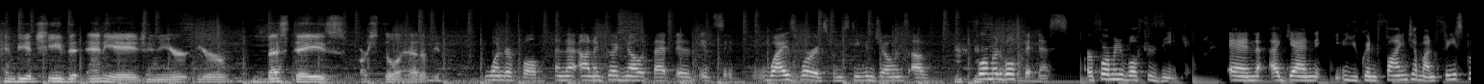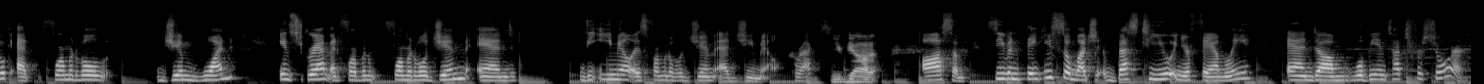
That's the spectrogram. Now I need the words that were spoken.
can be achieved at any age, and your your best days are still ahead of you. Wonderful. And that on a good note, that it's, it's wise words from Stephen Jones of. Formidable Fitness or Formidable Physique. And again, you can find him on Facebook at Formidable Gym One, Instagram at Formidable Gym, and the email is formidablegym at gmail, correct? You got it. Awesome. Stephen, thank you so much. Best to you and your family. And um, we'll be in touch for sure.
